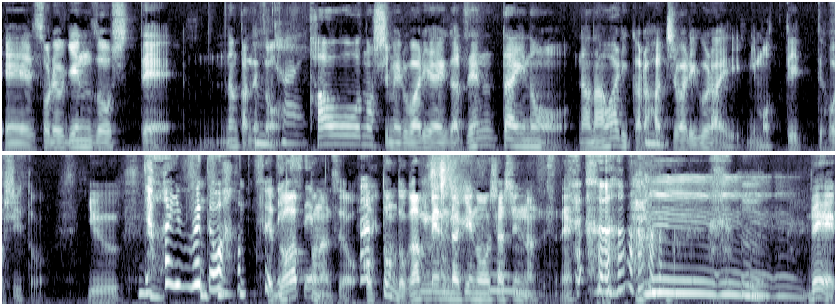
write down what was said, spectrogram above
えーそれを現像してなんかね、うんはい。顔の占める割合が全体の7割から8割ぐらいに持っていってほしいという、だいぶドアップですよ。えドアップなんですよ。ほとんど顔面だけの写真なんですね うんうんうんうんで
